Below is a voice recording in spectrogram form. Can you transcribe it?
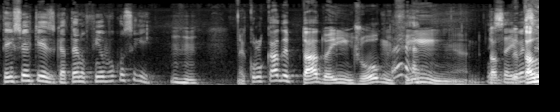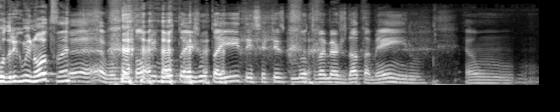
tenho certeza que até no fim eu vou conseguir. Uhum. É colocar deputado aí em jogo, é, enfim. É, tá, tá o Rodrigo Minuto, né? É, vou botar o Minuto aí junto aí, tenho certeza que o Minuto vai me ajudar também. É um,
